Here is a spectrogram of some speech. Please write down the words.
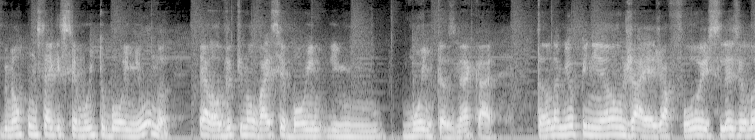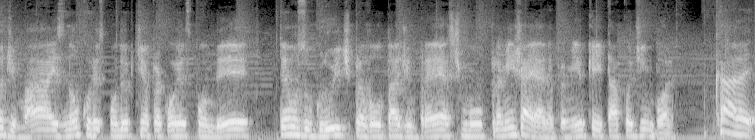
não consegue ser muito bom em uma, é óbvio que não vai ser bom em, em muitas, né, cara? Então, na minha opinião, já é, já foi, se lesionou demais, não correspondeu o que tinha para corresponder. Temos o Gruit para voltar de empréstimo. Para mim já era. Para mim o Keita pode ir embora. Cara,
